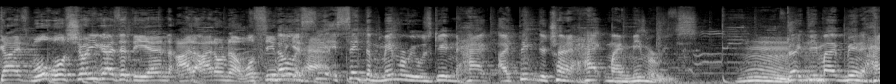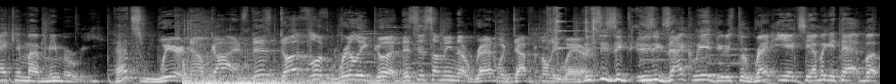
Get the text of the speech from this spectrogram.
Guys, we'll we'll show you guys at the end. I, I don't know. We'll see if No, we get hacked. it said the memory was getting hacked. I think they're trying to hack my memories. Hmm. Like they might have been hacking my memory. That's weird. Now, guys, this does look really good. This is something that Red would definitely wear. This is this is exactly it, dude. It's the red EXE. I'm gonna get that, but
